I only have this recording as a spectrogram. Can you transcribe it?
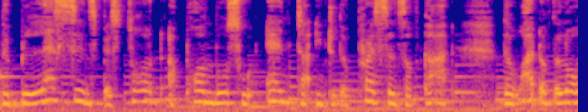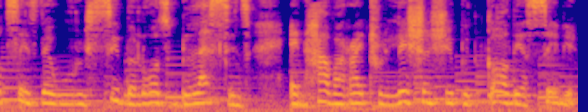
the blessings bestowed upon those who enter into the presence of God. The word of the Lord says they will receive the Lord's blessings and have a right relationship with God, their Savior.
